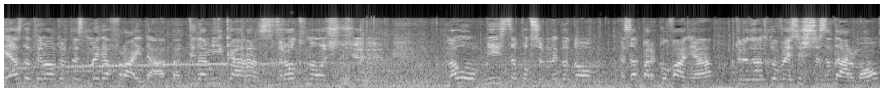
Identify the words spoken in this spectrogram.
jazda tym autem to jest mega frajda, ta dynamika, zwrotność, yy, mało miejsca potrzebnego do zaparkowania, które dodatkowo jest jeszcze za darmo,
